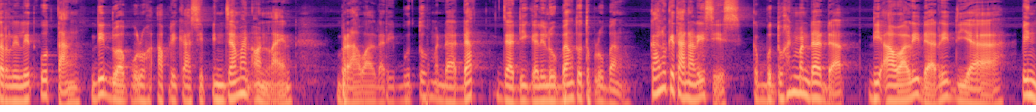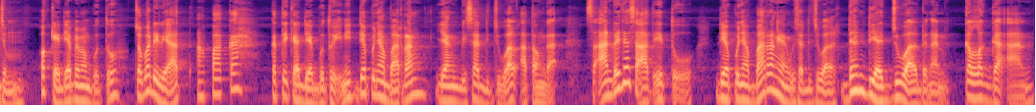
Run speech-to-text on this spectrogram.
terlilit utang di 20 aplikasi pinjaman online berawal dari butuh mendadak jadi gali lubang tutup lubang. Kalau kita analisis, kebutuhan mendadak diawali dari dia pinjem. Oke, dia memang butuh. Coba dilihat apakah ketika dia butuh ini dia punya barang yang bisa dijual atau enggak. Seandainya saat itu dia punya barang yang bisa dijual dan dia jual dengan kelegaan,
